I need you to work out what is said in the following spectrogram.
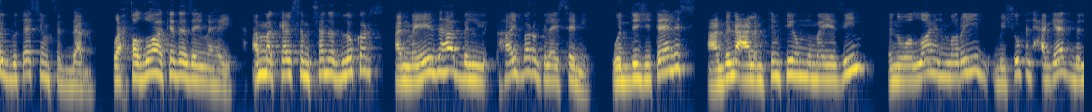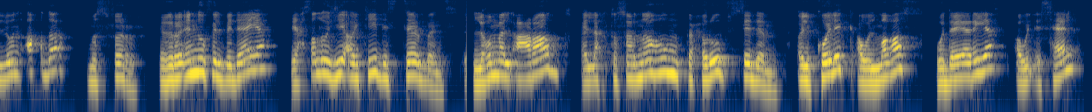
البوتاسيوم في الدم. واحفظوها كده زي ما هي. أما ال calcium channel blockers هنميزها بال hyperglycemia وال digitalis عندنا علامتين فيهم مميزين. إن والله المريض بيشوف الحاجات باللون أخضر مصفر غير إنه في البداية بيحصل له GIT disturbance اللي هم الأعراض اللي اختصرناهم في حروف سيدم ال colic أو المغص و diarrhea أو الإسهال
